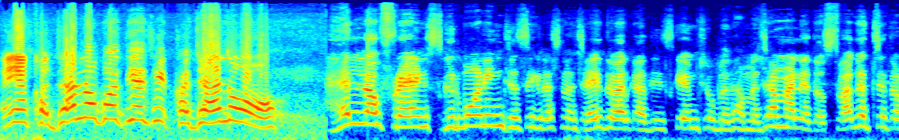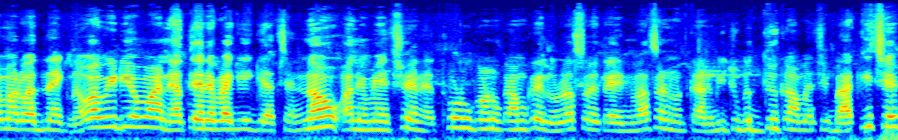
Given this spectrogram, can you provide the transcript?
અહીંયા ખજાનો ગોતીએ છીએ ખજાનો. હેલો ફ્રેન્ડ્સ ગુડ મોર્નિંગ જય શ્રી કૃષ્ણ, જય દ્વારકાધીશ. કેમ છો બધા મજામાં ને? તો સ્વાગત છે તમારું આજના એક નવા વિડીયોમાં અને અત્યારે વાગી ગયા છે નવ અને મેં છે ને થોડું ઘણું કામ કર્યું, રસોઈ કરીને વાસણ ઉટકાને બીજું બધું કામ હજી બાકી છે.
